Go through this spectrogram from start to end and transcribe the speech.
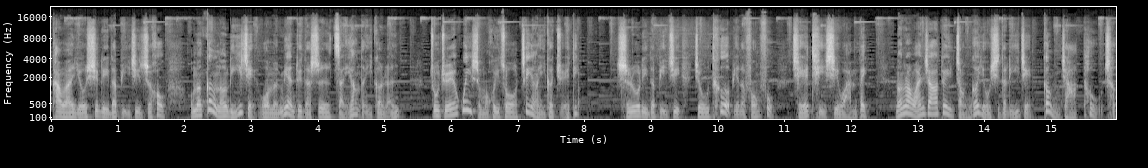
看完游戏里的笔记之后，我们更能理解我们面对的是怎样的一个人，主角为什么会做这样一个决定。耻辱里的笔记就特别的丰富且体系完备，能让玩家对整个游戏的理解更加透彻。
